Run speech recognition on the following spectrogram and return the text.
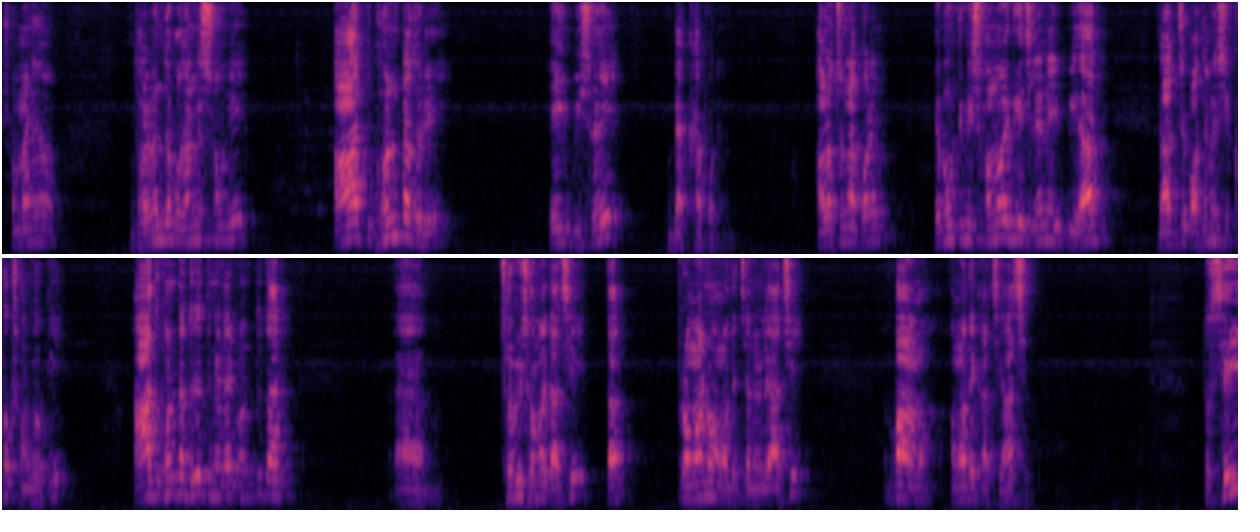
সম্মানীয় ধর্মেন্দ্র প্রধানের সঙ্গে আধ ঘণ্টা ধরে এই বিষয়ে ব্যাখ্যা করেন, আলোচনা করেন এবং তিনি সময় দিয়েছিলেন এই বিহার রাজ্য প্রাথমিক শিক্ষক সংঘকে আধ ঘণ্টা ধরে তিনি এটা কিন্তু তার ছবি সমেত আছে, তার প্রমাণও আমাদের চ্যানেলে আছে বা আমাদের কাছে আছে। তো সেই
